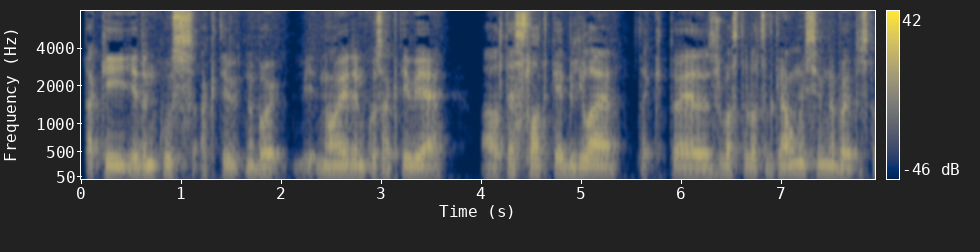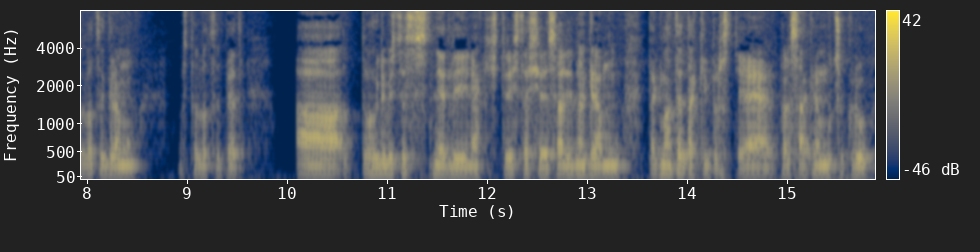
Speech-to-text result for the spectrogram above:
taky jeden kus aktiv, nebo no, jeden kus aktivě, uh, té sladké bílé, tak to je zhruba 120 gramů, myslím, nebo je to 120 gramů, 125 a toho, kdybyste snědli nějakých 461 gramů, tak máte taky prostě 50 gramů cukru.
